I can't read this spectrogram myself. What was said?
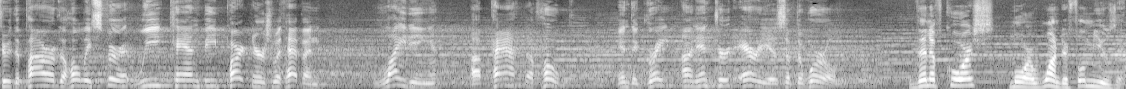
Through the power of the Holy Spirit, we can be partners with heaven, lighting a path of hope in the great unentered areas of the world. Then, of course, more wonderful music.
